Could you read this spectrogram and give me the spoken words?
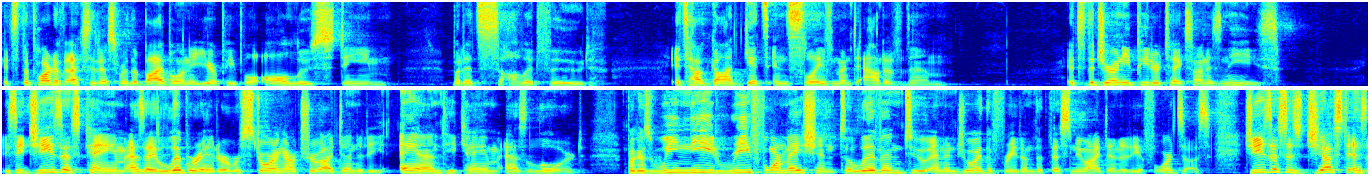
It's the part of Exodus where the Bible and a year people all lose steam, but it's solid food. It's how God gets enslavement out of them. It's the journey Peter takes on his knees. You see, Jesus came as a liberator, restoring our true identity, and he came as Lord because we need reformation to live into and enjoy the freedom that this new identity affords us. Jesus is just as,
